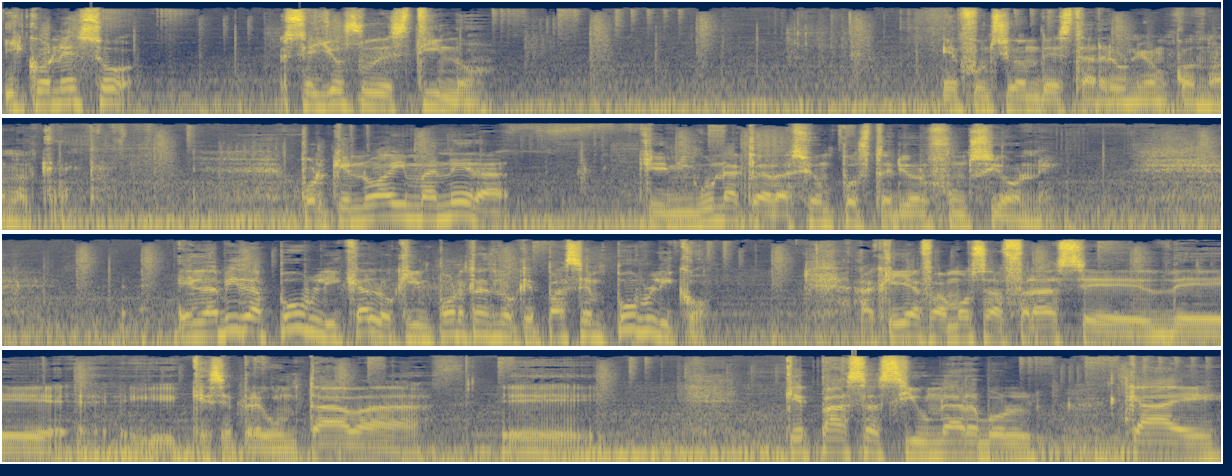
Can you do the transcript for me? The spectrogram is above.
y con eso selló su destino en función de esta reunión con Donald Trump. Porque no hay manera que ninguna aclaración posterior funcione. En la vida pública lo que importa es lo que pasa en público. Aquella famosa frase de que se preguntaba eh, ¿qué pasa si un árbol cae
